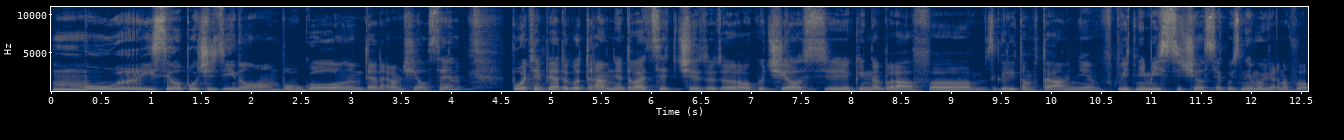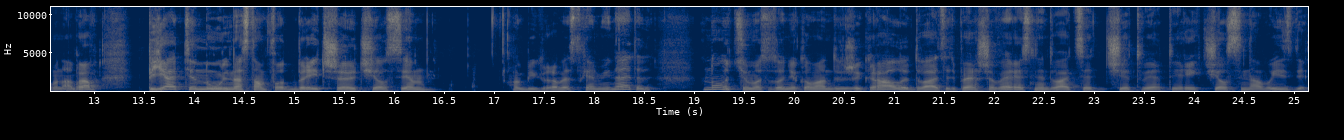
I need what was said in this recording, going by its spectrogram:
Маурісіо Почетіно був головним тренером Челсі. Потім 5 травня 24 року Челсі, який набрав е, взагалі там в травні, в квітні місяці Челсі якусь неймовірну форму набрав. 5-0 на Стамфорд Брідж Челсі обіграв Ham United. Ну, у цьому сезоні команди вже грали. 21 вересня, 24 рік Челсі на виїзді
